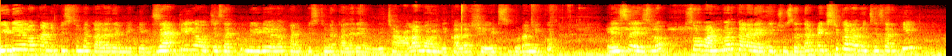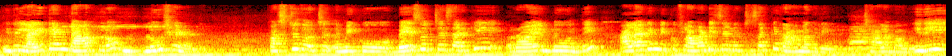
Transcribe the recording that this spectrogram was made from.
వీడియోలో కనిపిస్తున్న కలరే. మీకు ఎగ్జాక్ట్లీగా వచ్చేసరికి వీడియోలో కనిపిస్తున్న కలరే ఉంది. చాలా బాగుంది కలర్ షేడ్స్ కూడా మీకు. ఎల్ సైజ్లో. సో వన్ మోర్ కలర్ అయితే చూసేద్దాం. నెక్స్ట్ కలర్ వచ్చేసరికి ఇది లైట్ అండ్ డార్క్లో బ్లూ షేడ్ అండి. ఫస్ట్ వచ్చే మీకు బేస్ వచ్చేసరికి రాయల్ బ్లూ ఉంది. అలాగే మీకు ఫ్లవర్ డిజైన్ వచ్చేసరికి రామ గ్రీన్ ఉంది. చాలా బాగుంది. ఇది ఈ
